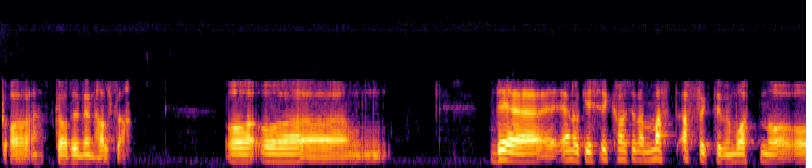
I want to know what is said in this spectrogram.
skade din helse. Og, og, eh, det er nok ikke kanskje den mest effektive måten å, å,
